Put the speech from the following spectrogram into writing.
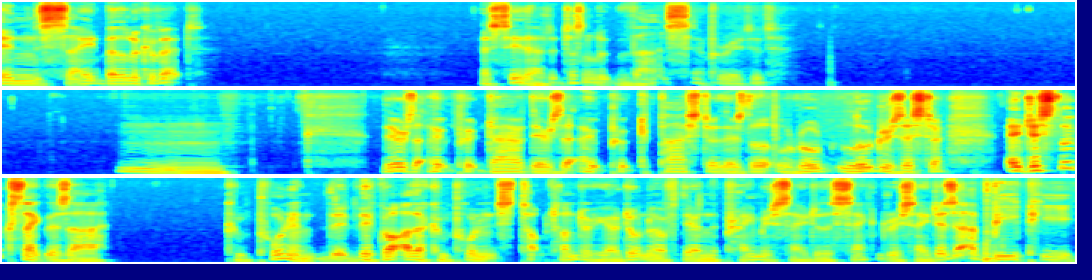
inside by the look of it. I say that, it doesn't look that separated. Hmm. There's the output diode, there's the output capacitor, there's the little load resistor. It just looks like there's a component. They've got other components tucked under here. I don't know if they're on the primary side or the secondary side. Is it a BP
